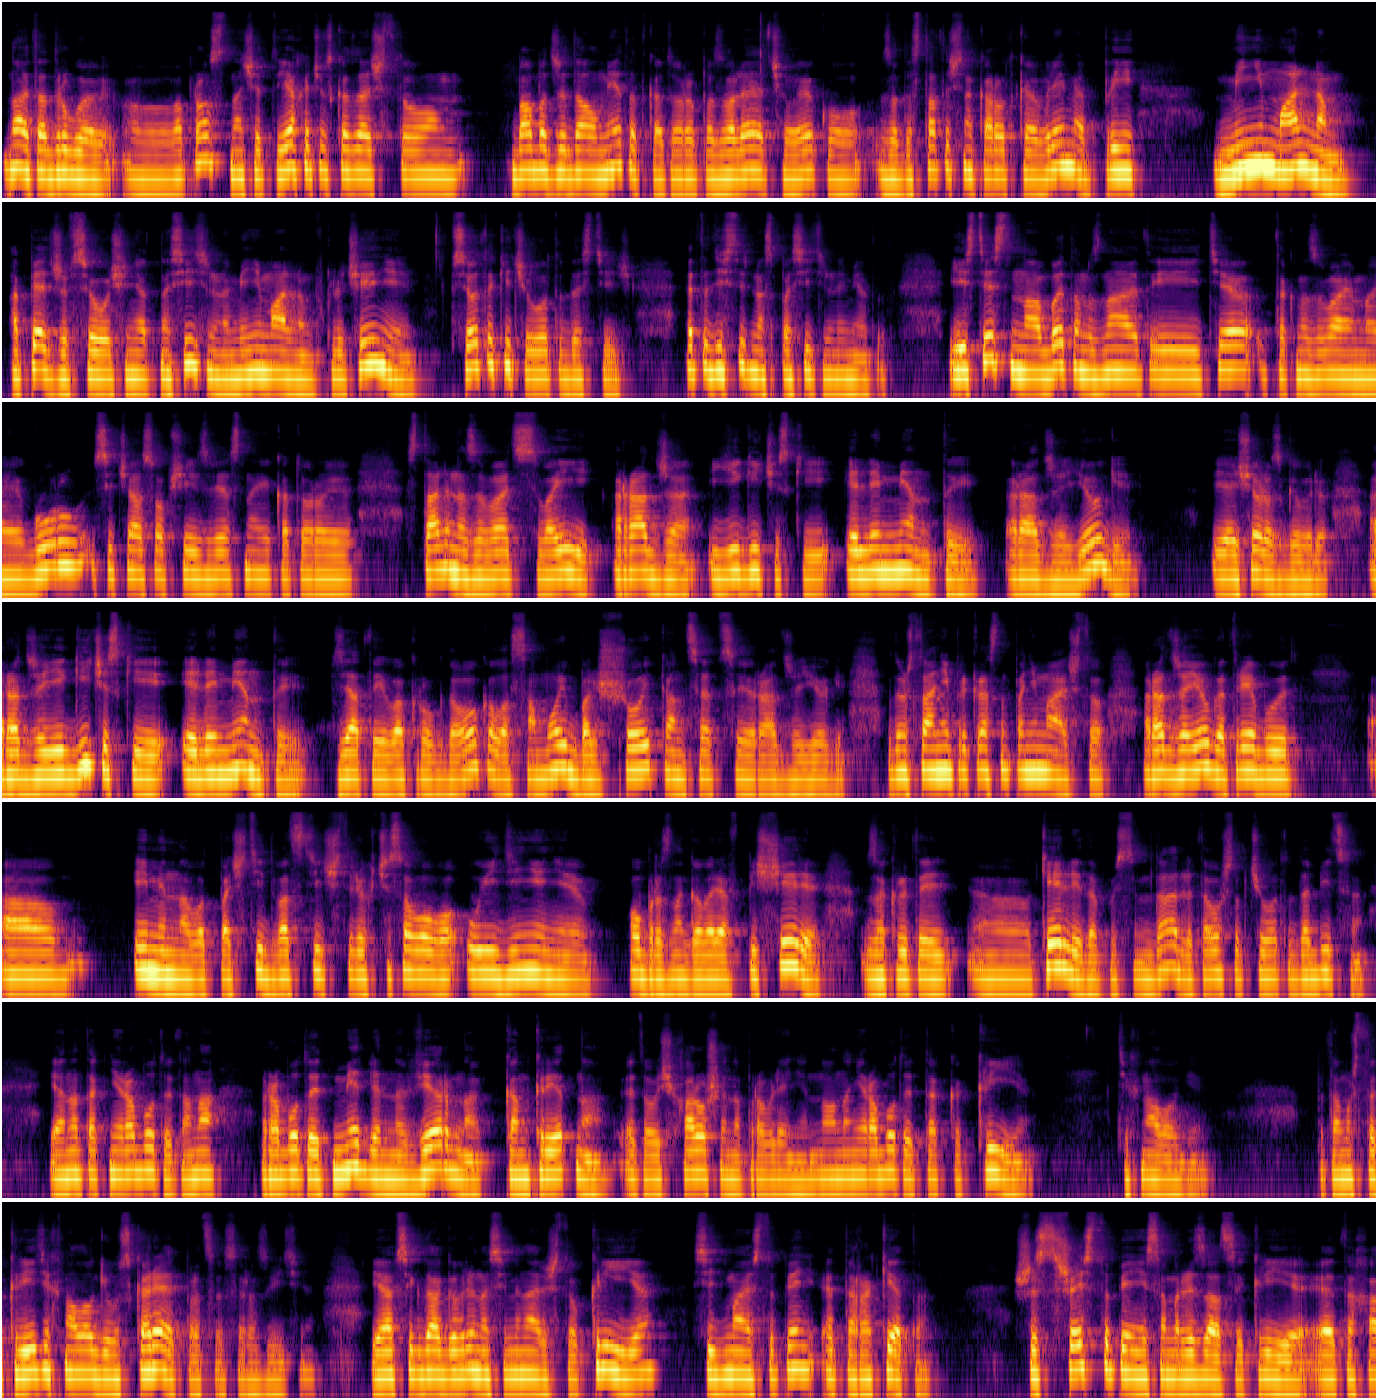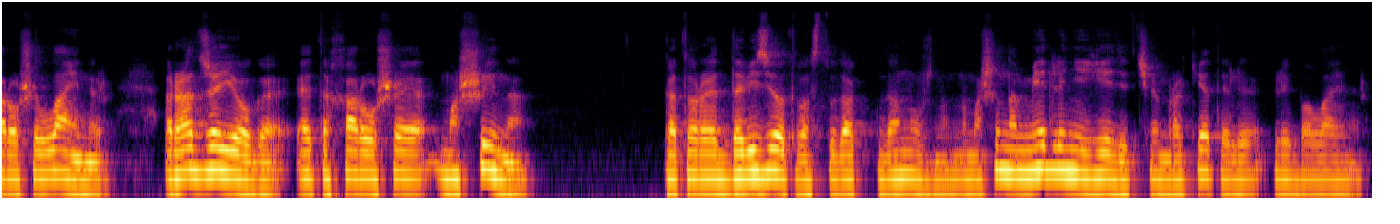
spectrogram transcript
Но это другой э, вопрос. Значит, я хочу сказать, что Бабаджи дал метод, который позволяет человеку за достаточно короткое время при минимальном, опять же, все очень относительно, минимальном включении все-таки чего-то достичь. Это действительно спасительный метод. И, естественно, об этом знают и те так называемые гуру, сейчас общеизвестные, которые стали называть свои раджа-йогические элементы раджа-йоги. Я еще раз говорю, раджа-йогические элементы, взятые вокруг да около самой большой концепции раджа-йоги. Потому что они прекрасно понимают, что раджа-йога требует а, именно вот почти 24-часового уединения, образно говоря, в пещере, в закрытой э, келье, допустим, да, для того, чтобы чего-то добиться. И она так не работает. Она работает медленно, верно, конкретно. Это очень хорошее направление, но она не работает так, как крия технология. Потому что крия технология ускоряет процессы развития. Я всегда говорю на семинаре, что крия, седьмая ступень, это ракета – 6, 6 ступеней самореализации крия – это хороший лайнер. Раджа-йога – это хорошая машина, которая довезет вас туда, куда нужно. Но машина медленнее едет, чем ракета или либо лайнер.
